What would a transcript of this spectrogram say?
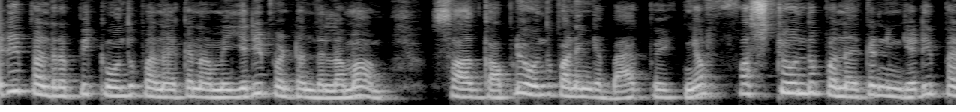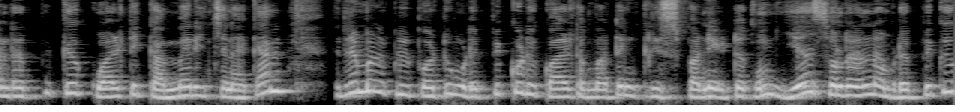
எடிட் பண்ணுற பிக் வந்து பண்ணாக்க நம்ம எடிட் பண்ணிட்டு வந்துடலாமா? ஸோ அதுக்கு அப்படியே வந்து பண்ணிங்க பேக் போய்க்குங்க. ஃபஸ்ட்டு வந்து பண்ணாக்க நீங்கள் எடிட் பண்ணுற பிக்கு குவாலிட்டி கம்மி இருந்துச்சுனாக்கா ரிமல் பில் போட்டு உங்களுடைய பிக்கோடைய குவாலிட்டி மட்டும் இன்க்ரீஸ் பண்ணிக்கிட்டு இருக்கும் ஏன் சொல்கிறேன்னா நம்மளுடைய பிக்கு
